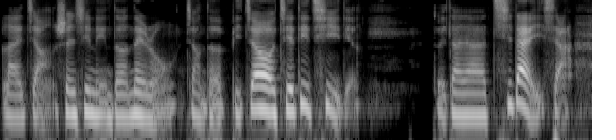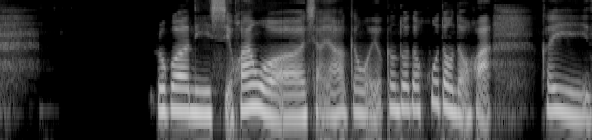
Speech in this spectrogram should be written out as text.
来讲身心灵的内容，讲的比较接地气一点，对大家期待一下。如果你喜欢我，想要跟我有更多的互动的话，可以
